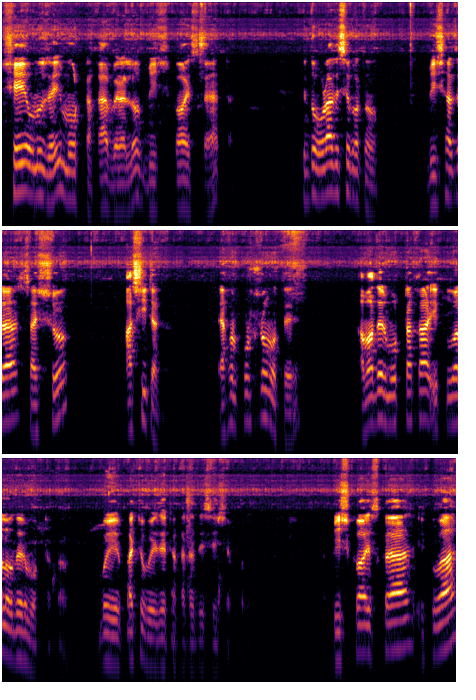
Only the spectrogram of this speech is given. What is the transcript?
সেই অনুযায়ী মোট টাকা বেরালো বিশ ক স্কোয়ার টাকা। কিন্তু ওরা দিছে কত? বিশ হাজার চারশো আশি টাকা। এখন প্রশ্ন মতে, আমাদের মোট টাকা ইকুয়াল ওদের মোট টাকা। বইয়ের পাঠ্য বইয়ে যে টাকাটা দিছে হিসাব করে। বিশ ক স্কোয়ার ইকুয়াল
